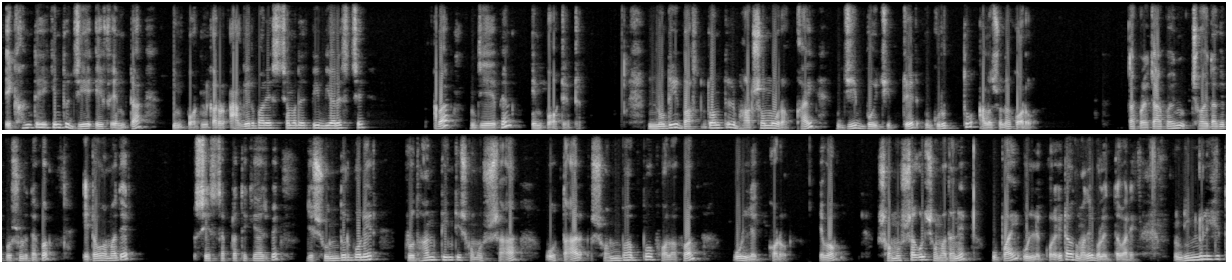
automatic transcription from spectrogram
এখান থেকে কিন্তু জেএফএমটা ইম্পর্টেন্ট কারণ আগের বার এসছে আমাদের পিবিআর এসছে, আবার জেএফএম ইম্পর্টেন্ট নদীর বাস্তুতন্ত্রের ভারসাম্য রক্ষায় জীব বৈচিত্র্যের গুরুত্ব আলোচনা করো। তারপরে চার পয়েন্ট ছয় দাগের প্রশ্নটা দেখো, এটাও আমাদের শেষ চ্যাপ্টার থেকে আসবে যে সুন্দরবনের প্রধান তিনটি সমস্যা ও তার সম্ভাব্য ফলাফল উল্লেখ করো এবং সমস্যাগুলি সমাধানের উপায় উল্লেখ করো। এটাও তোমাদের বলে দিতে পারে। নিম্নলিখিত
